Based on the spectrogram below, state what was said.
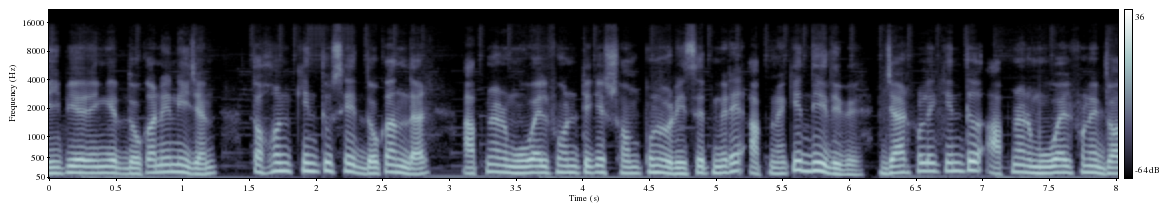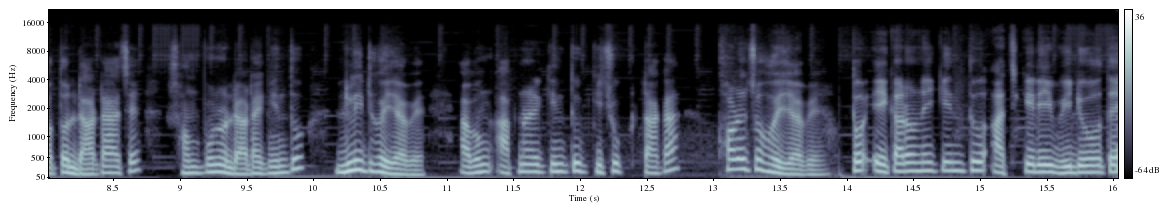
রিপেয়ারিংয়ের দোকানে নিয়ে যান, তখন কিন্তু সেই দোকানদার আপনার মোবাইল ফোনটিকে সম্পূর্ণ রিসেট মেরে আপনাকে দিয়ে দিবে। যার ফলে কিন্তু আপনার মোবাইল ফোনে যত ডাটা আছে, সম্পূর্ণ ডাটা কিন্তু ডিলিট হয়ে যাবে এবং আপনার কিন্তু কিছু টাকা খরচও হয়ে যাবে। তো এ কারণেই কিন্তু আজকের এই ভিডিওতে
